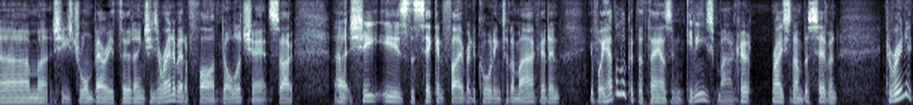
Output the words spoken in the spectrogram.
um, she's drawn barrier 13. She's around about a $5 chance. So uh, she is the second favourite according to the market. And if we have a look at the thousand guineas market, race number seven, Karina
